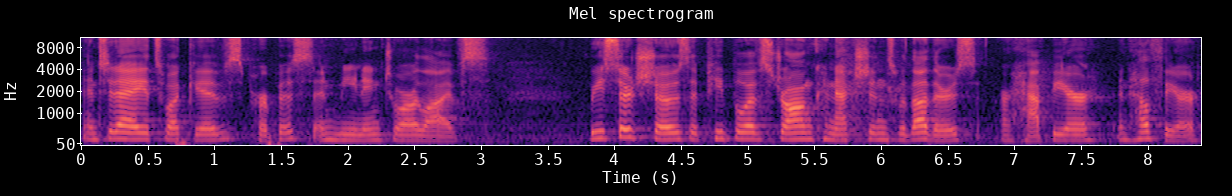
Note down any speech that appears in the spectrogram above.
and today it's what gives purpose and meaning to our lives. Research shows that people who have strong connections with others are happier and healthier,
